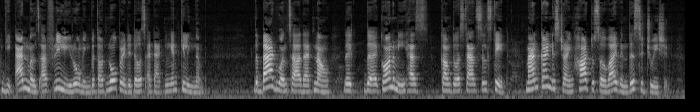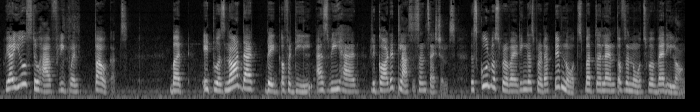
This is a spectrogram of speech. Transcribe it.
The animals are freely roaming without no predators attacking and killing them. The bad ones are that now the, the economy has come to a standstill state Mankind is trying hard to survive in this situation. We are used to have frequent power cuts. But it was not that big of a deal as we had recorded classes and sessions. The school was providing us productive notes, but the length of the notes were very long,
